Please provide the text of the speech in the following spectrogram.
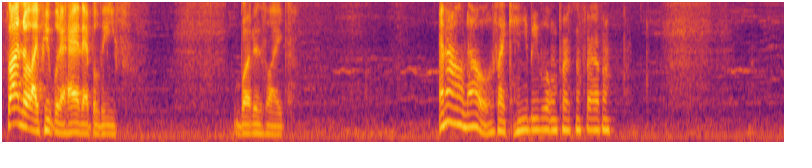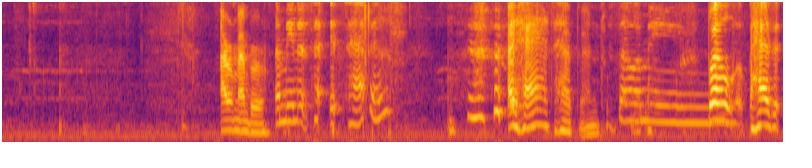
So I know like people that had that belief, but it's like. And I don't know. It's like, can you be with one person forever? I remember I mean, it's it's happened. it has happened. So I mean, Well, has it?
